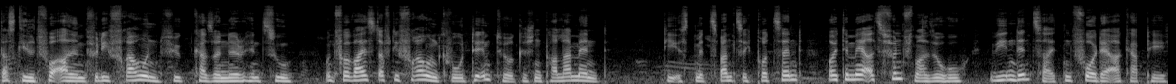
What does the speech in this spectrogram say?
Das gilt vor allem für die Frauen, fügt Kazanir hinzu und verweist auf die Frauenquote im türkischen Parlament. Die ist mit 20 Prozent heute mehr als fünfmal so hoch wie in den Zeiten vor der AKP.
